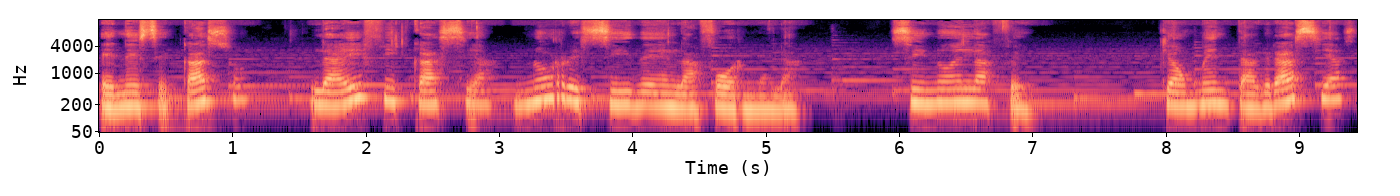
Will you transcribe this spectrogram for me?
En ese caso, la eficacia no reside en la fórmula, sino en la fe, que aumenta gracias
